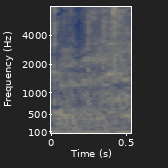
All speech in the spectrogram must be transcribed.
Africa.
